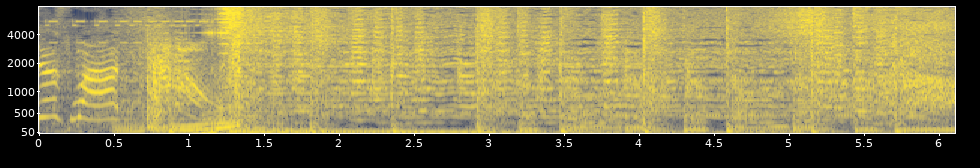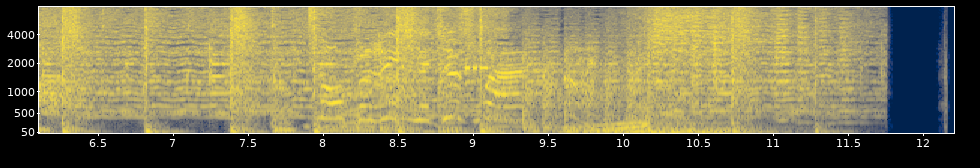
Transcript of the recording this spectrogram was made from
just watch.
